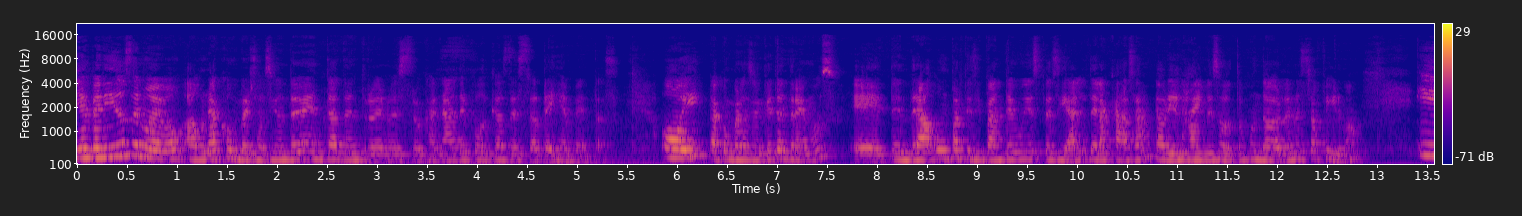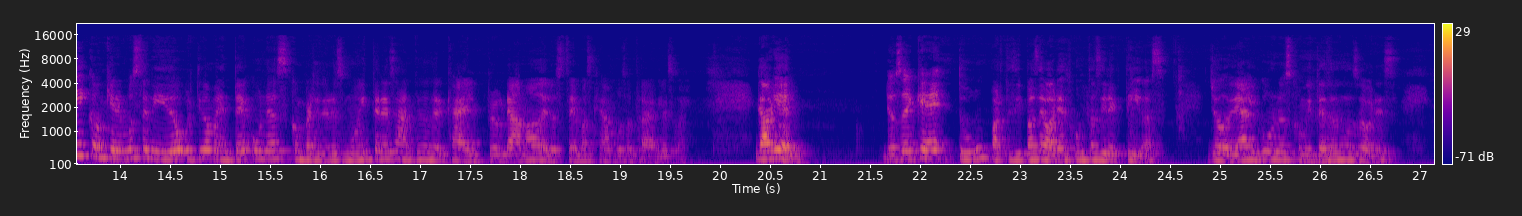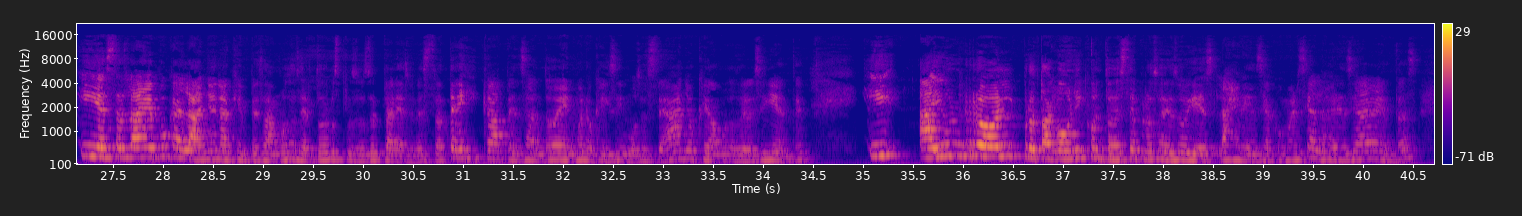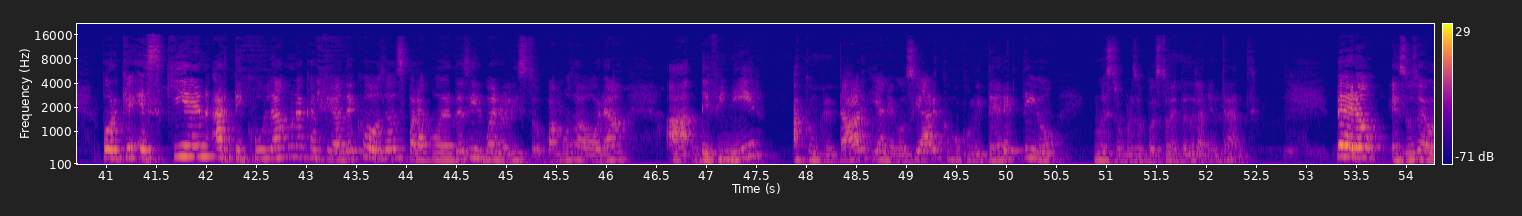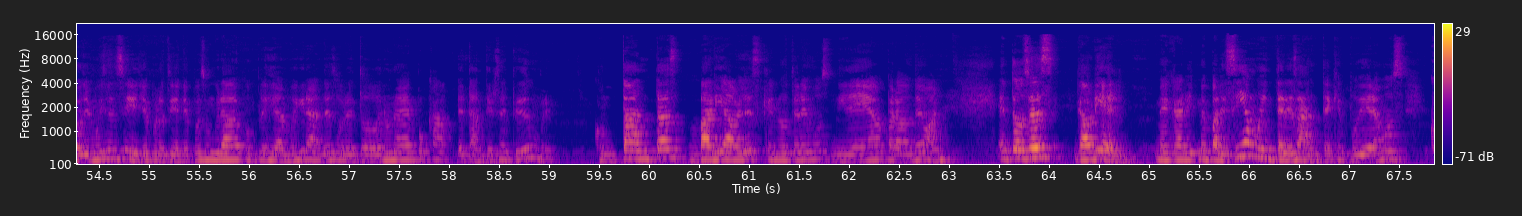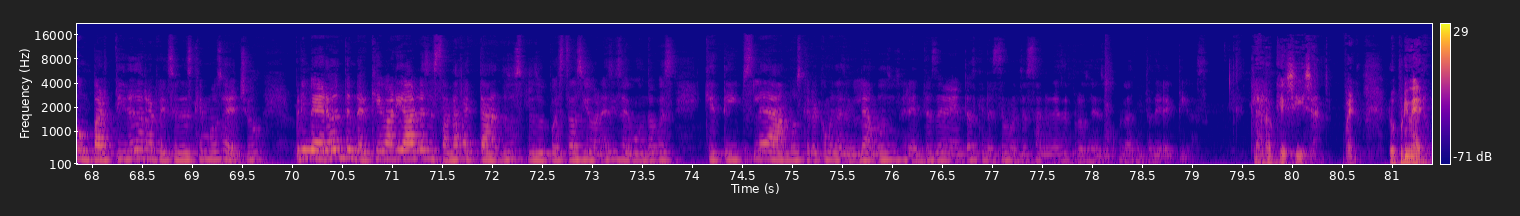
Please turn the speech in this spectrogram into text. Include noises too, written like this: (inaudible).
Bienvenidos de nuevo a una conversación de ventas dentro de nuestro canal de podcast de Estrategia en Ventas. Hoy la conversación que tendremos eh, tendrá un participante muy especial de la casa, Gabriel Jaime Soto, fundador de nuestra firma, y con quien hemos tenido últimamente unas conversaciones muy interesantes acerca del programa o de los temas que vamos a traerles hoy. Gabriel, yo sé que tú participas de varias juntas directivas, yo de algunos comités asesores, y esta es la época del año en la que empezamos a hacer todos los procesos de planeación estratégica, pensando en, bueno, ¿qué hicimos este año? ¿Qué vamos a hacer el siguiente? Y hay un rol protagónico en todo este proceso y es la gerencia comercial, la gerencia de ventas, porque es quien articula una cantidad de cosas para poder decir, bueno, listo, vamos ahora a definir, a concretar y a negociar como comité directivo nuestro presupuesto de ventas del año entrante. Pero eso se oye muy sencillo, pero tiene pues un grado de complejidad muy grande, sobre todo en una época de tanta incertidumbre, con tantas variables que no tenemos ni idea para dónde van. Entonces, Gabriel, me, me parecía muy interesante que pudiéramos compartir esas reflexiones que hemos hecho. Primero, entender qué variables están afectando sus presupuestaciones y segundo, pues, qué tips le damos, qué recomendaciones le damos a sus gerentes de ventas que en este momento están en ese proceso con las juntas directivas. Claro que sí, Sandra. Bueno, lo primero,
